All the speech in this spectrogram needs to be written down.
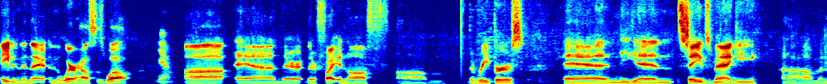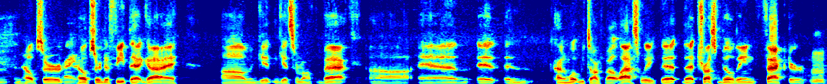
Aiden in the in the warehouse as well. Yeah. uh, and they're they're fighting off um, the Reapers, and Negan saves Maggie um, and, and helps her Right. helps her defeat that guy, um, and get and gets him off the back, uh, and it and kind of what we talked about last week that that trust building factor Mhm.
